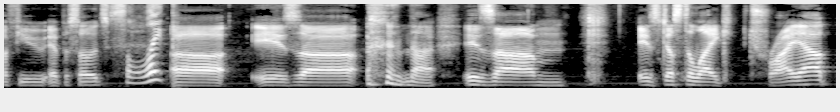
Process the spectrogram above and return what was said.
a few episodes, Sleep. uh is uh no is um is just to like try out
